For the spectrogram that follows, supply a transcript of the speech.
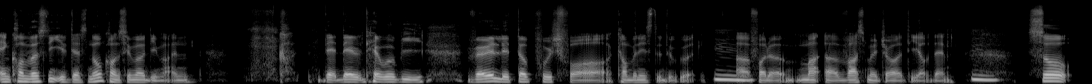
and conversely, if there's no consumer demand, there, there, there will be very little push for companies to do good uh, mm. uh, for the uh, vast majority of them. Mm. So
